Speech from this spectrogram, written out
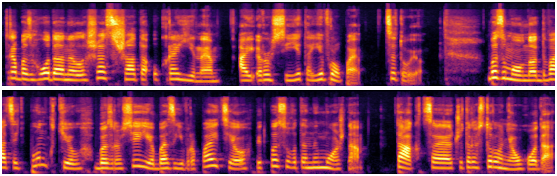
треба згода не лише США та України, а й Росії та Європи. Цитую. Безумовно, 20 пунктів без Росії, без європейців підписувати не можна. Так, це чотиристороння угода,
